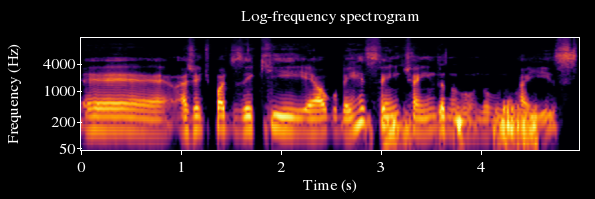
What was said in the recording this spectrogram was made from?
É, a gente pode dizer que é algo bem recente ainda no, no, no país.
